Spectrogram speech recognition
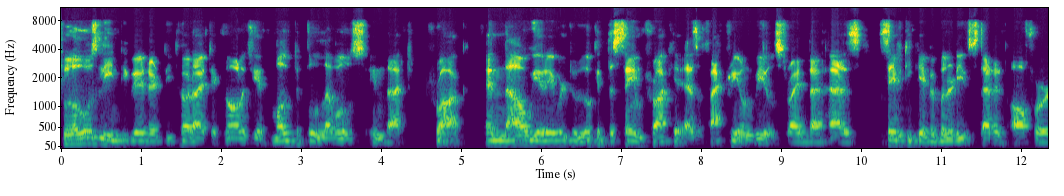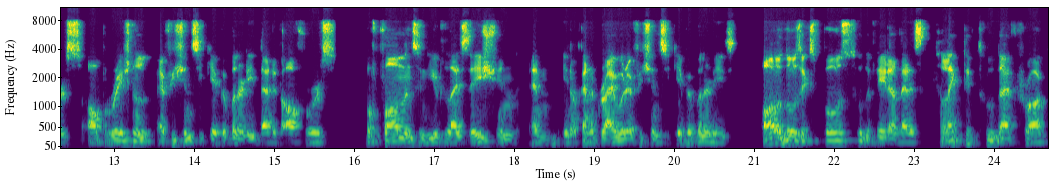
closely integrated the third eye technology at multiple levels in that truck. And now we are able to look at the same truck as a factory on wheels, right? That has safety capabilities that it offers, operational efficiency capability that it offers, performance and utilization, and you know, kind of driver efficiency capabilities. All of those exposed through the data that is collected through that truck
